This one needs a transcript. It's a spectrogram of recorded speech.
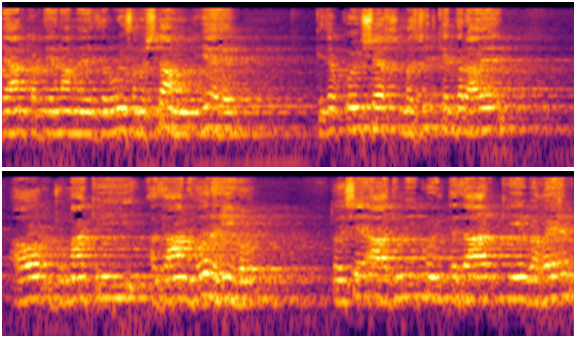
بیان کر دینا میں ضروری سمجھتا ہوں، یہ ہے کہ جب کوئی شخص مسجد کے اندر آئے اور جمعہ کی اذان ہو رہی ہو، تو اسے آدمی کو انتظار کیے بغیر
